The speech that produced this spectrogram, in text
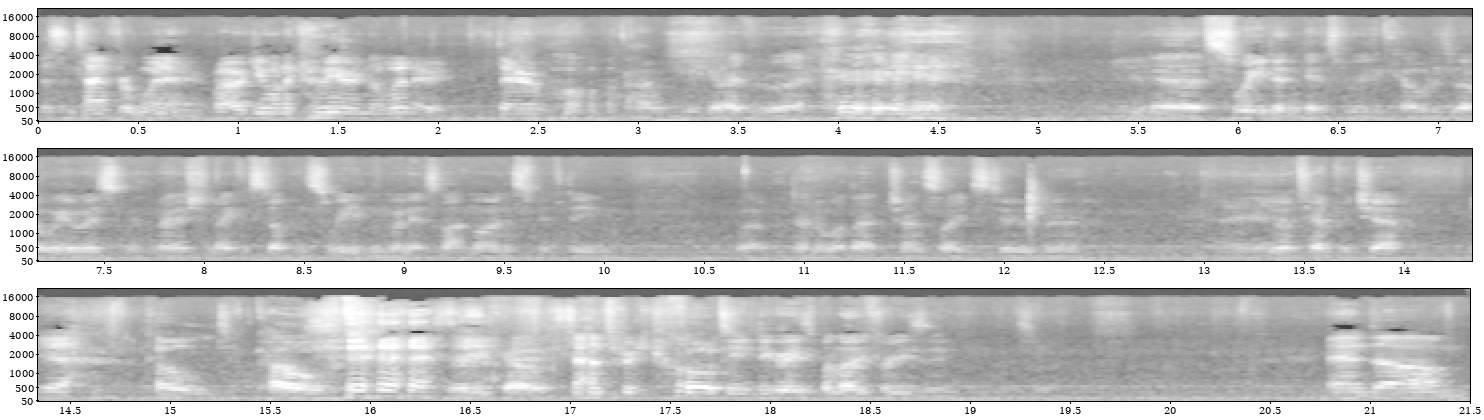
Just in time for winter. Why would you want to come here in the winter? It's terrible. uh, we go everywhere. You know, Sweden gets really cold as well. We always manage to make a stop in Sweden when it's like minus 15. Well, I don't know what that translates to in uh, Yeah. your temperature. yeah. Cold. Cold. really cold. Sounds pretty cool. 14 degrees below freezing. That's right. And um,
